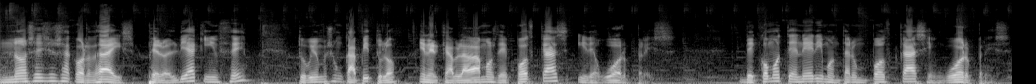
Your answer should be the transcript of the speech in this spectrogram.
No sé si os acordáis, pero el día 15 tuvimos un capítulo en el que hablábamos de podcast y de WordPress. De cómo tener y montar un podcast en WordPress.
